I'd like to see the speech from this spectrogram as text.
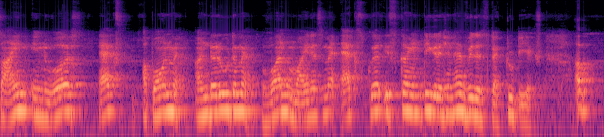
साइन इनवर्स एक्स अपॉन में अंडर रूट में वन माइनस में एक्स स्क्वायर इसका इंटीग्रेशन है with respect to t x अब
